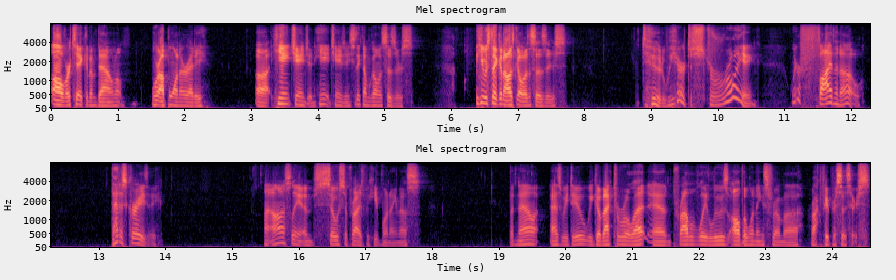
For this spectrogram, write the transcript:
Oh, we're taking him down. We're up one already. Uh, he ain't changing. He ain't changing. He think I'm going with scissors. He was thinking I was going scissors. Dude, we are destroying. We're 5 and 0. That is crazy. I honestly am so surprised we keep winning this. But now, as we do, we go back to roulette and probably lose all the winnings from uh, rock, paper, scissors.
